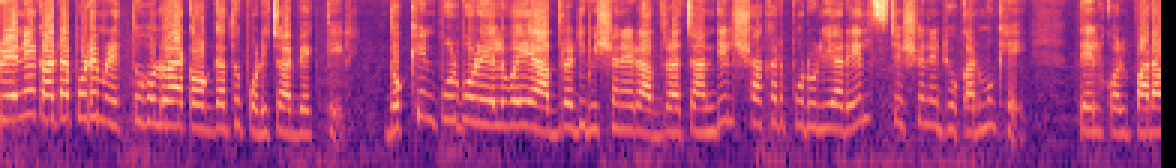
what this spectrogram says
ট্রেনে কাটা পড়ে মৃত্যু হলো এক অজ্ঞাত পরিচয় ব্যক্তির। দক্ষিণ পূর্ব রেলওয়ে আদ্রা ডিভিশনের আদ্রা চান্ডিল শাখার পুরুলিয়া রেল স্টেশনে ঢোকার মুখে তেলকলপাড়া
